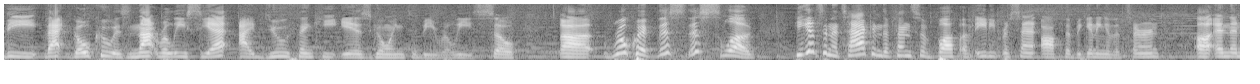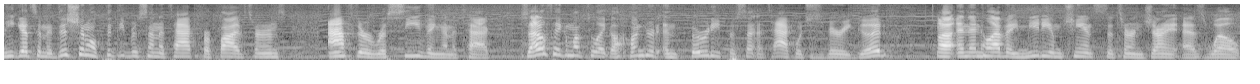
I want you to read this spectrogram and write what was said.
the that Goku is not released yet, I do think he is going to be released. So uh, real quick, this this slug, he gets an attack and defensive buff of 80% off the beginning of the turn, uh, and then he gets an additional 50% attack for five turns after receiving an attack. So that'll take him up to like 130% attack, which is very good. Uh, and then he'll have a medium chance to turn giant as well.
